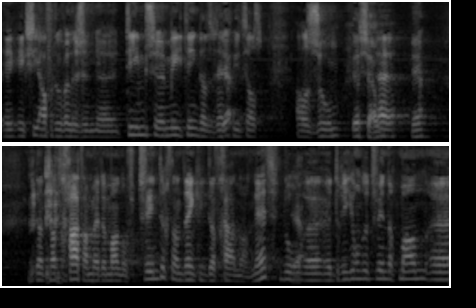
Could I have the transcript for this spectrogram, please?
Ik, ik, zie af en toe wel eens een Teams-meeting, dat is net ja. iets als, als Zoom. Dat is zo, ja. Dat, dat gaat dan met een man of twintig, dan denk ik dat gaat nog net. Ik bedoel, ja. uh, 320 man. Uh,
